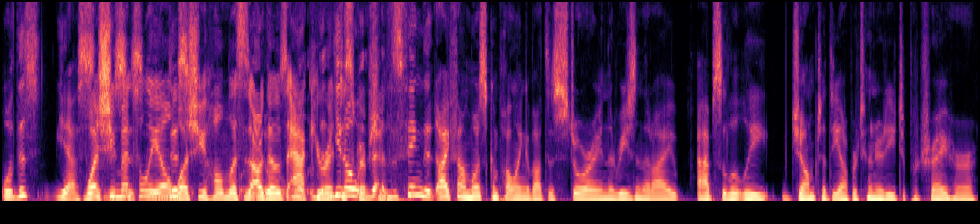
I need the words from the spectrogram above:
Well, this yes. was she this is- mentally ill this- was she homeless are those accurate you know, the- The, thing that I found most compelling about this story, and the reason that I absolutely jumped at the opportunity to portray her,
